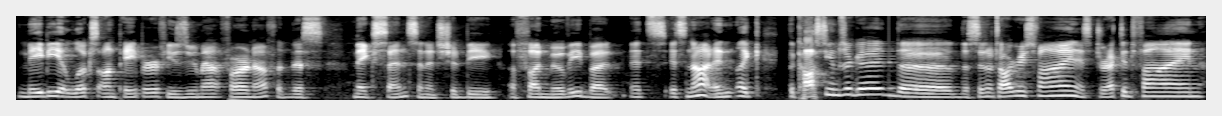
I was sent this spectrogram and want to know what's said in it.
maybe it looks on paper if you zoom out far enough that this makes sense and it should be a fun movie, but it's it's not. And like the costumes are good, the the cinematography's fine, it's directed fine.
